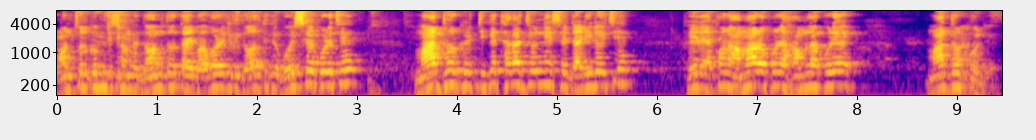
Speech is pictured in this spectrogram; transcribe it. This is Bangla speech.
অঞ্চল কমিটির সঙ্গে দ্বন্দ্ব, তাই বাবর আলীকে দল থেকে বহিষ্কার করেছে। মারধর করে টিকে থাকার জন্য সে দাঁড়িয়ে রয়েছে। ফের এখন আমার ওপরে হামলা করে মারধর করলে।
